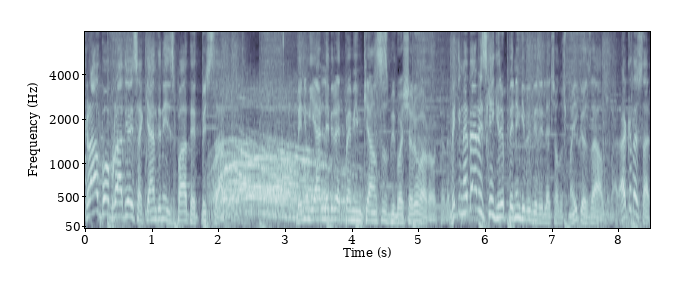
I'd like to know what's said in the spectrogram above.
Kral Pop Radyo ise kendini ispat etmiş zaten. Benim yerle bir etmem imkansız bir başarı var ortada. Peki neden riske girip benim gibi biriyle çalışmayı göze aldılar? Arkadaşlar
